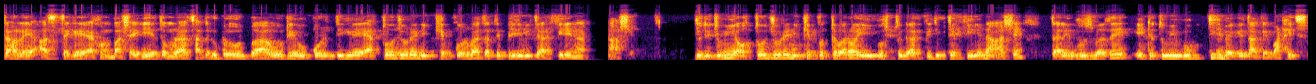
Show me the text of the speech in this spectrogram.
তাহলে আজ থেকে এখন বাসায় গিয়ে তোমরা ছাদের উপরে উঠবা, উঠে উপর দিকে এত জোরে নিক্ষেপ করবা যাতে পৃথিবীতে আর ফিরে না আসে। যদি তুমি অত জোরে নিক্ষেপ করতে পারো, এই বস্তুটা আর পৃথিবীতে ফিরে না আসে, তাহলে বুঝবা যে এটা তুমি মুক্তি ব্যাগে তাকে পাঠাইছো।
